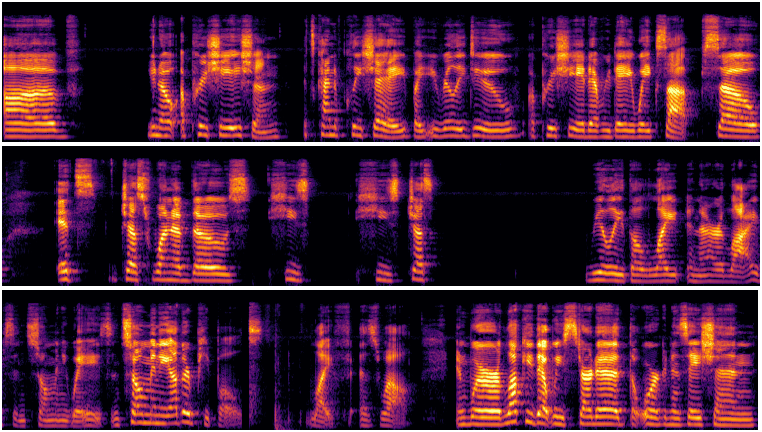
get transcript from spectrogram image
of, you know, appreciation. It's kind of cliche, but you really do appreciate every day wakes up. So it's just one of those he's he's just really the light in our lives in so many ways and so many other people's life as well. And we're lucky that we started the organization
